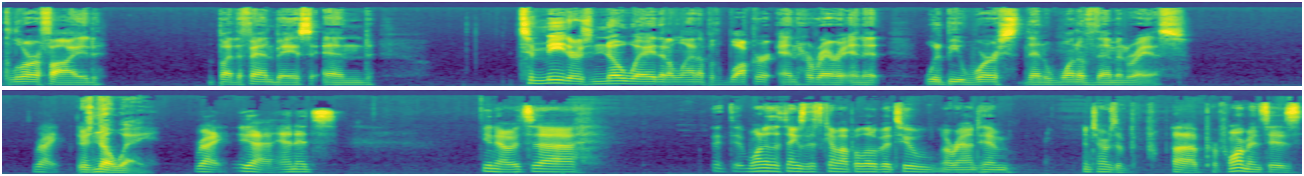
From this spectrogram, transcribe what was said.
glorified by the fan base and to me there's no way that a lineup with Walker and Herrera in it would be worse than one of them and Reyes. Right. There's no way. Right. Yeah, and it's you know, it's uh one of the things that's come up a little bit too around him in terms of uh performance is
